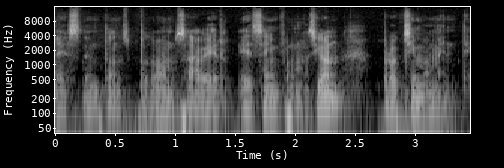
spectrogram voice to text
Este, entonces pues vamos a ver esa información próximamente.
